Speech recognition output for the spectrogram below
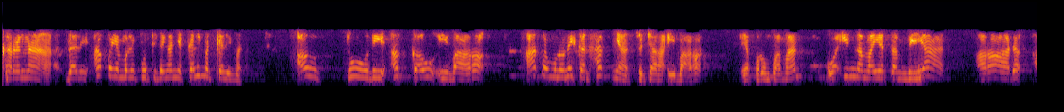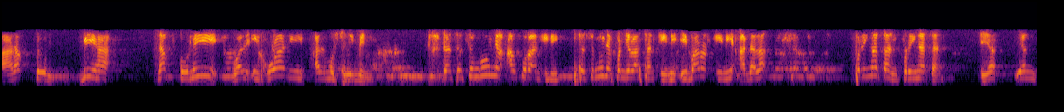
karena dari apa yang meliputi dengannya kalimat-kalimat. Autu di akau ibarat. Atau menunaikan haknya secara ibarat. Ya perumpamaan. Wa inna mayatambiyat arada araktum biha naqtuli wal ikhwani al muslimin. Dan sesungguhnya Al-Quran ini, sesungguhnya penjelasan ini, ibarat ini adalah peringatan-peringatan. Ya, yang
